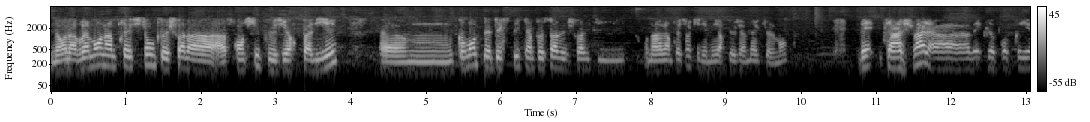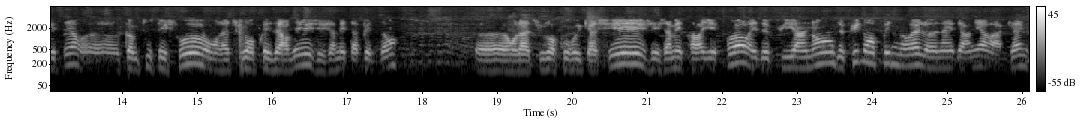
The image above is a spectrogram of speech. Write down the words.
Mais on a vraiment l'impression que le cheval a, a franchi plusieurs paliers. Euh, comment t'expliques un peu ça, le cheval qui... On a l'impression qu'il est meilleur que jamais actuellement? Mais c'est un cheval euh, avec le propriétaire, euh, comme tous ses chevaux, on l'a toujours préservé, j'ai jamais tapé dedans. Euh, on l'a toujours couru caché, j'ai jamais travaillé fort et depuis un an, depuis le Grand Prix de Noël l'année dernière à Cannes,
